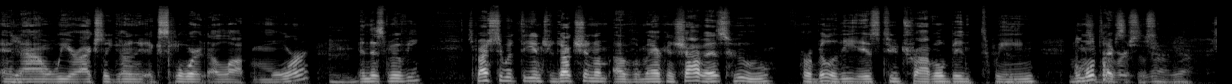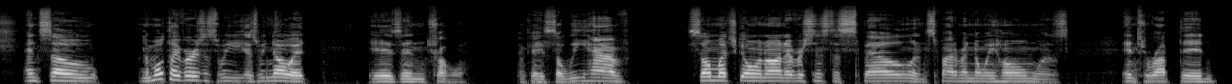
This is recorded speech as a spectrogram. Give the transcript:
and Yeah. now we are actually going to explore it a lot more Mhm. in this movie, especially with the introduction of, of American Chavez, who her ability is to travel between the multiverses. Yeah, yeah. And so the multiverse as we as we know it is in trouble. Okay, so we have so much going on ever since the spell and Spider-Man No Way Home was interrupted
